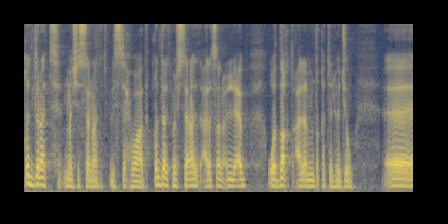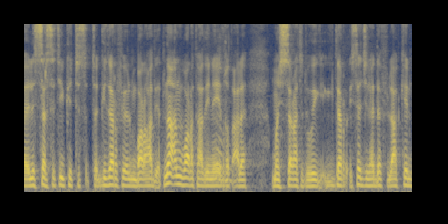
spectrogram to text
قدرة مانشستر يونايتد في الاستحواذ، قدرة مانشستر يونايتد على صنع اللعب والضغط على منطقة الهجوم. آه، ليستر سيتي يمكن قدر في المباراة هذه أثناء المباراة هذه إنه يضغط على مانشستر يونايتد ويقدر يسجل هدف لكن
